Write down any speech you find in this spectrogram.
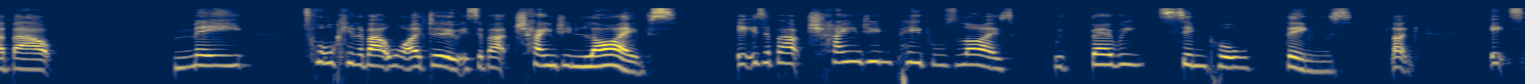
about me talking about what I do, it's about changing lives. It is about changing people's lives with very simple things. Like it's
